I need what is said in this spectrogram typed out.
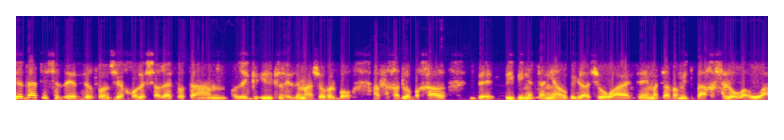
ידעתי שזה יהיה סרטון שיכול לשרת אותם רגעית לאיזה משהו, אבל בוא, אף אחד לא בחר בביבי נתניהו בגלל שהוא ראה את אה, מצב המטבח שלו רעוע.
